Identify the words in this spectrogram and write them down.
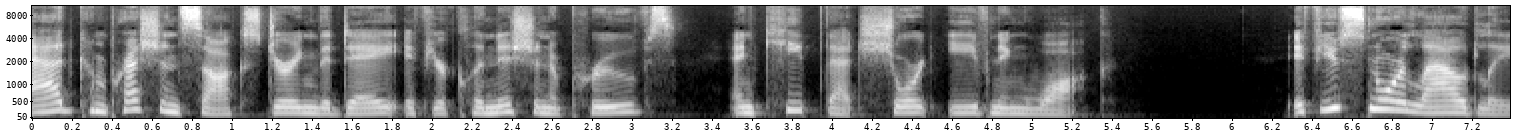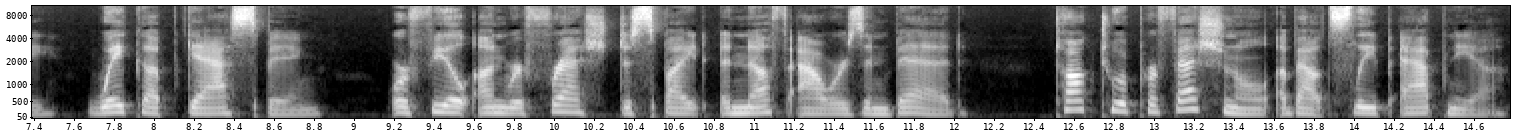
Add compression socks during the day if your clinician approves, and keep that short evening walk. If you snore loudly, wake up gasping, or feel unrefreshed despite enough hours in bed, talk to a professional about sleep apnea.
